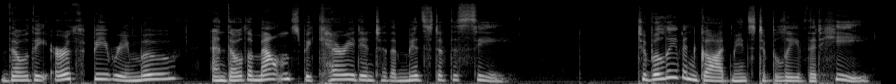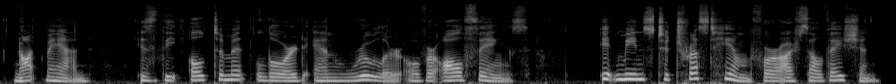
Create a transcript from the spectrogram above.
though the earth be removed, and though the mountains be carried into the midst of the sea. To believe in God means to believe that He, not man, is the ultimate Lord and ruler over all things. It means to trust Him for our salvation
